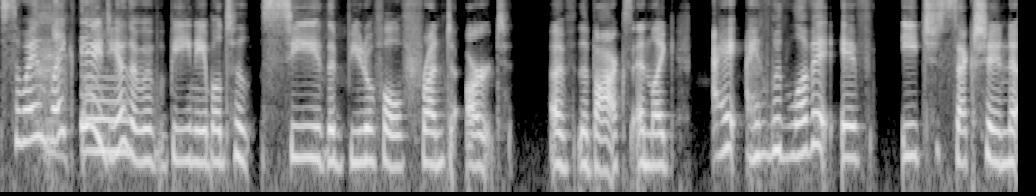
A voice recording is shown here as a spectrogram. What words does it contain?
So I like the idea oh. though of being able to see the beautiful front art of the box and like I I would love it if each section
